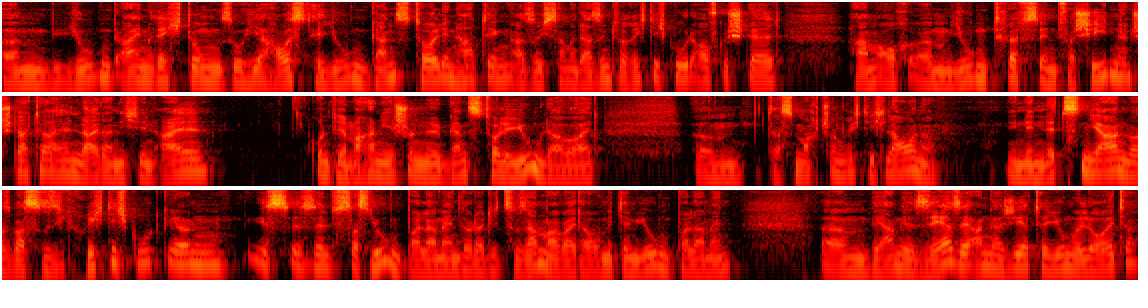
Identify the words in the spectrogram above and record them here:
Ähm, Jugendeinrichtungen, so hier Haus der Jugend, ganz toll in Hattingen. Also ich sage mal, da sind wir richtig gut aufgestellt haben auch ähm, Jugendtreffs in verschiedenen Stadtteilen, leider nicht in allen. Und wir machen hier schon eine ganz tolle Jugendarbeit. Ähm, das macht schon richtig Laune. In den letzten Jahren, was, was richtig gut ähm, ist, ist, ist, das Jugendparlament oder die Zusammenarbeit auch mit dem Jugendparlament. Ähm, wir haben hier sehr, sehr engagierte junge Leute.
